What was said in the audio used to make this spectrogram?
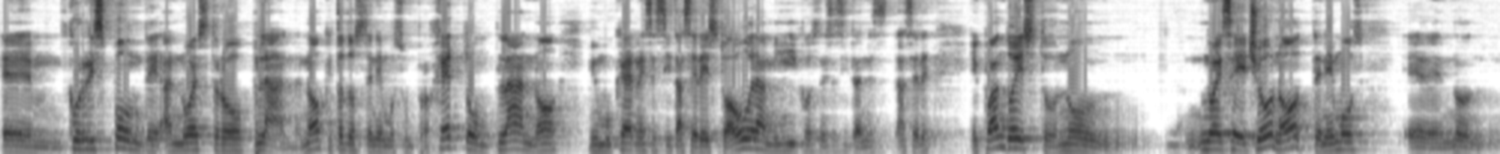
eh, corresponde a nuestro plan, ¿no? Que todos tenemos un proyecto, un plan, ¿no? Mi mujer necesita hacer esto ahora, mis hijos necesitan hacer... Y cuando esto no, no es hecho, ¿no? Tenemos, eh, no,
